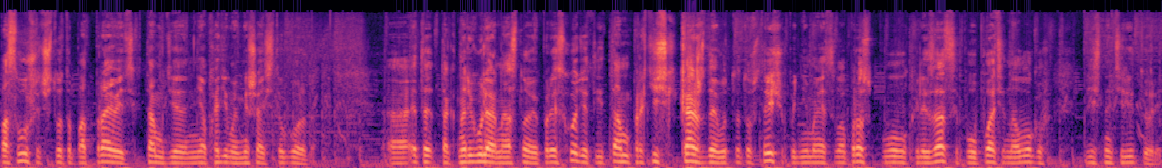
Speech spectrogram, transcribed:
послушать, что-то подправить там, где необходимо вмешательство города. Э, Это так на регулярной основе происходит, и там практически каждая вот эту встречу поднимается вопрос по локализации, по уплате налогов здесь на территории.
